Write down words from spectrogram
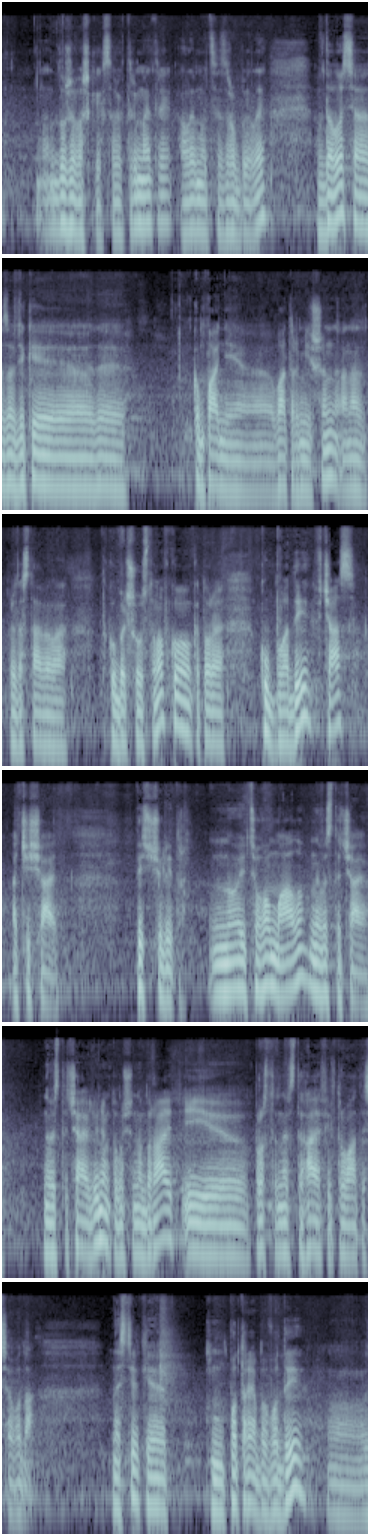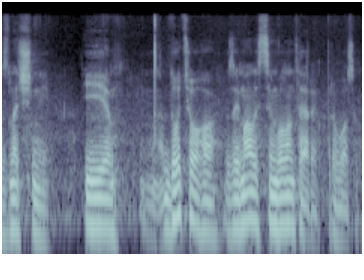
Дуже важких 43 метри, але ми це зробили. Вдалося завдяки е, компании э, Water Mission. Она предоставила такую большую установку, которая куб воды в час очищает. Тисячу літрів. Ну і цього мало не вистачає. Не вистачає людям, тому що набирають і е, просто не встигає фільтруватися вода. Настільки потреби води е, значні. І до цього займалися цим волонтери, привозили.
